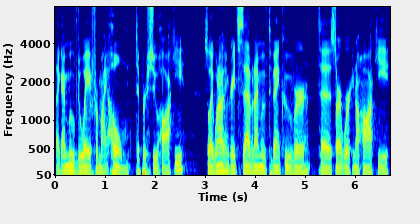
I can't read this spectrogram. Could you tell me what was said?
like I moved away from my home to pursue hockey. So like when I was in grade seven, I moved to Vancouver to start working on hockey.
